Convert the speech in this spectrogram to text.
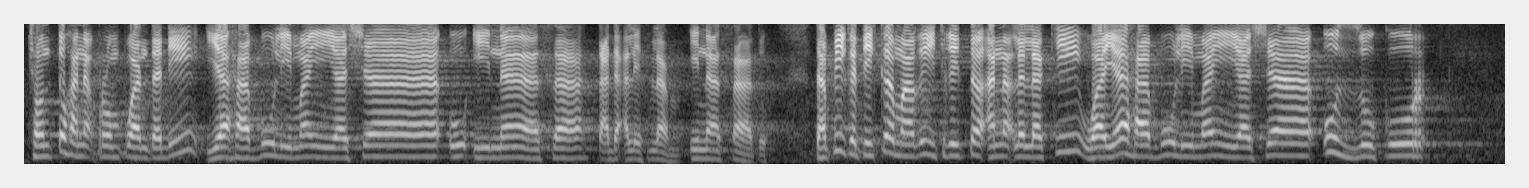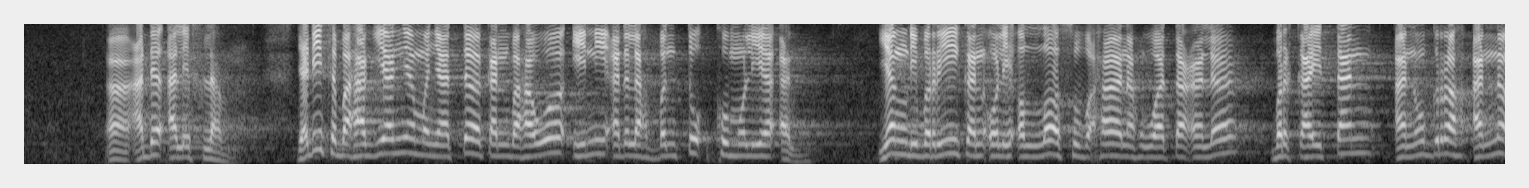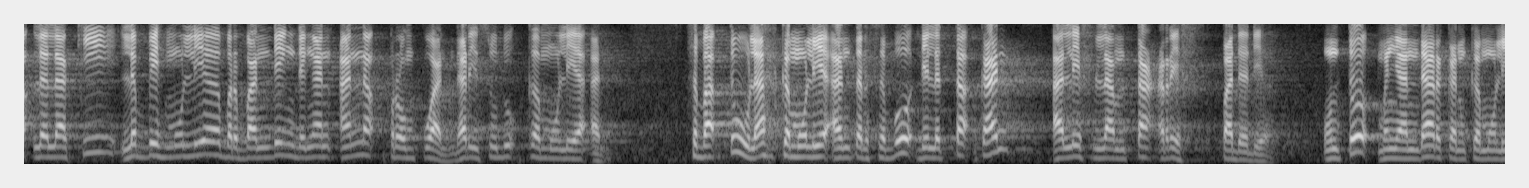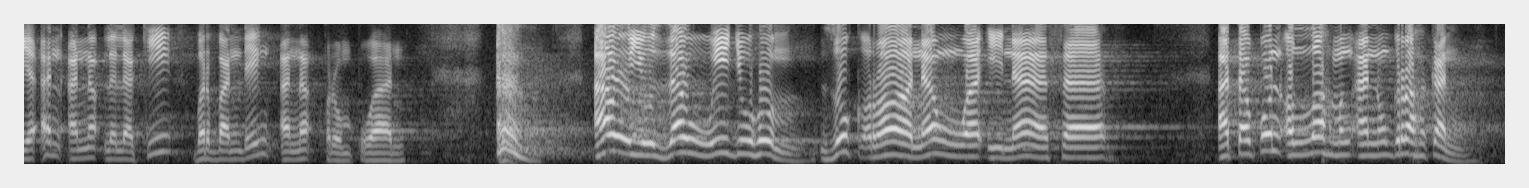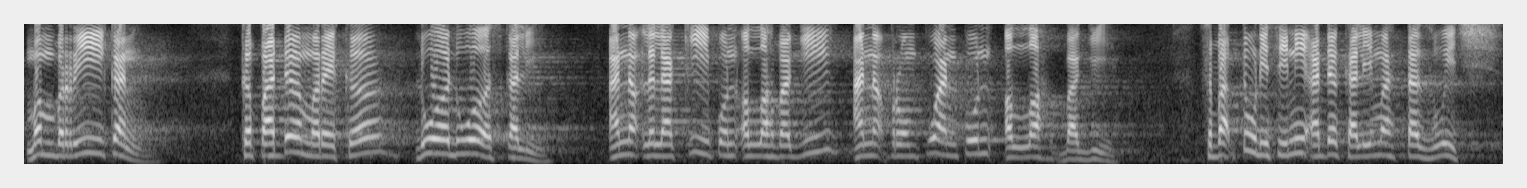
Contoh anak perempuan tadi yahabu liman yasha'u inasa tak ada alif lam inasa tu. Tapi ketika mari cerita anak lelaki wa yahabu liman yasha'u zukur ha, ada alif lam. Jadi sebahagiannya menyatakan bahawa ini adalah bentuk kemuliaan yang diberikan oleh Allah Subhanahu wa taala berkaitan anugerah anak lelaki lebih mulia berbanding dengan anak perempuan dari sudut kemuliaan. Sebab itulah kemuliaan tersebut diletakkan alif lam ta'rif pada dia untuk menyandarkan kemuliaan anak lelaki berbanding anak perempuan. Au yuzawwijuhum zukranan wa inasa ataupun Allah menganugerahkan memberikan kepada mereka dua-dua sekali Anak lelaki pun Allah bagi, anak perempuan pun Allah bagi. Sebab tu di sini ada kalimah tazwij.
